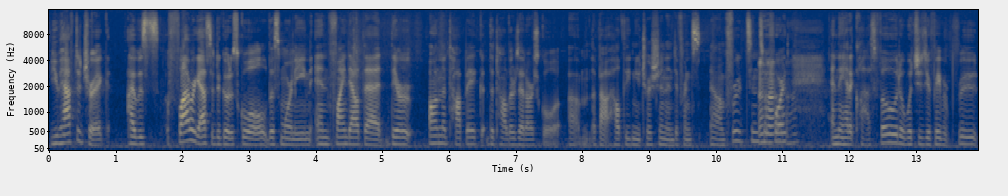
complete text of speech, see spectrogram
you have to trick. I was flabbergasted to go to school this morning and find out that they're on the topic, the toddlers at our school, um, about healthy nutrition and different um, fruits and so forth. And they had a class vote of which is your favorite fruit.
